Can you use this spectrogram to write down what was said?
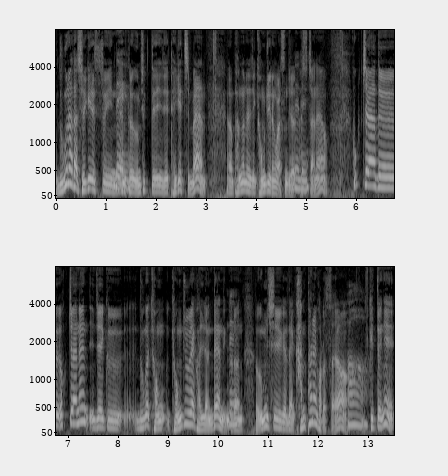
누구나 다 즐길 수 있는 네. 그 음식들이 이제 되겠지만 어, 방금 전에 이제 경주 이런 거. 말씀드렸잖아요. 혹자들 혹자는 이제 그 누가 경, 경주에 관련된 네. 그런 음식에 대한 간판을 걸었어요. 아. 그랬더니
